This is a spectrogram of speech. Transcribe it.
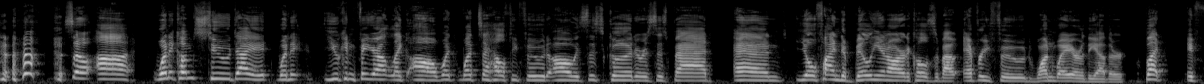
so, uh, when it comes to diet, when it you can figure out like, oh, what what's a healthy food? Oh, is this good or is this bad? And you'll find a billion articles about every food, one way or the other. But if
